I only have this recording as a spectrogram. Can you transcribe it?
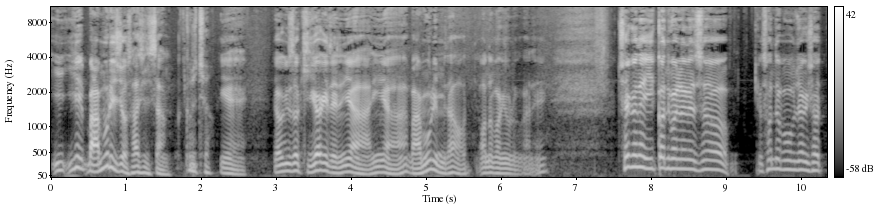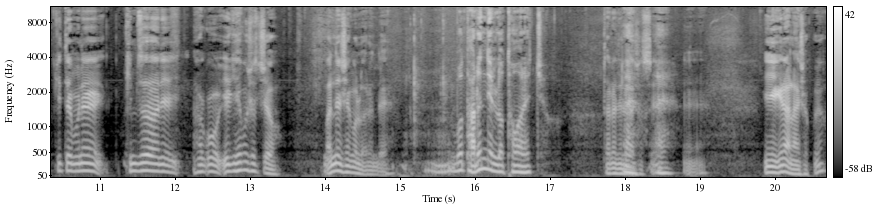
이, 이게 마무리죠 사실상. 그렇죠. 예. 여기서 기각이 되느냐 아니냐 마무리입니다. 어, 어느 방향으로 가네. 최근에 이 건 관련해서 그 선대본부장이셨기 때문에 김 사장님하고 얘기해 보셨죠? 만나신 걸로 아는데. 음, 뭐 다른 일로 통화를 했죠. 다른 일 네, 하셨어요? 네. 예. 이 얘기는 안 하셨고요?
